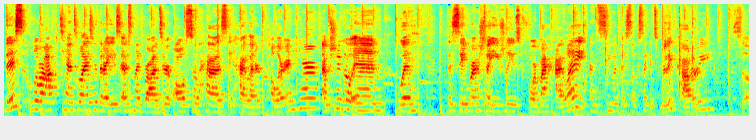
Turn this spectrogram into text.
This Lorac Tantalizer that I use as my bronzer also has a highlighter color in here. I'm just gonna go in with the same brush that I usually use for my highlight and see what this looks like. It's really powdery, so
